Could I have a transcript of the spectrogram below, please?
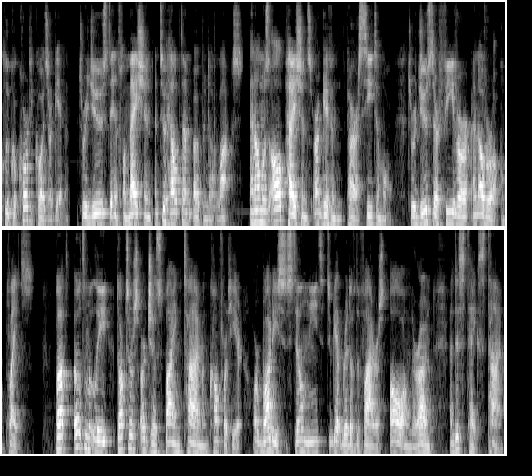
glucocorticoids are given to reduce the inflammation and to help them open their lungs. And almost all patients are given paracetamol to reduce their fever and overall complaints. But ultimately, doctors are just buying time and comfort here. Our bodies still need to get rid of the virus all on their own, and this takes time.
